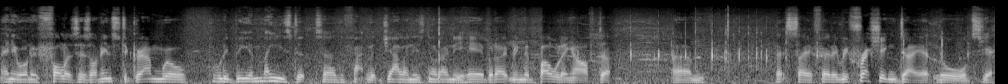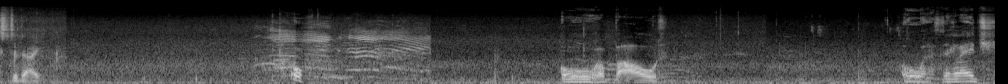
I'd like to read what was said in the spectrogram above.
Anyone who follows us on Instagram will probably be amazed at uh, the fact that Jalan is not only here but opening the bowling after, um, let's say, a fairly refreshing day at Lords yesterday. Oh, oh a bowled. Oh, that's a little edge.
